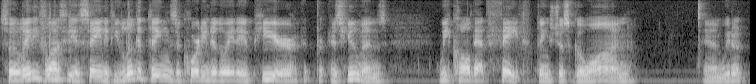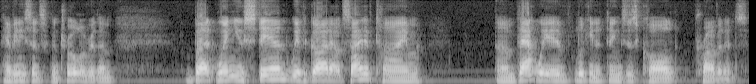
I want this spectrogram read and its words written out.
So Lady Philosophy is saying if you look at things according to the way they appear as humans, we call that fate. Things just go on, and we don't have any sense of control over them. But when you stand with God outside of time, um, that way of looking at things is called providence.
